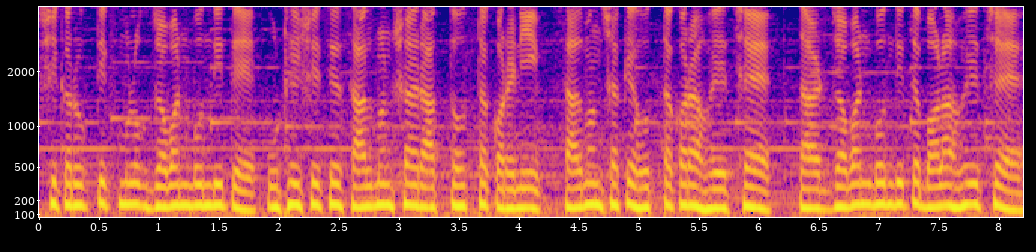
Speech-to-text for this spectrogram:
স্বীকারোক্তিমূলক জবানবন্দিতে উঠে এসেছে সালমান শাহের আত্মহত্যা করেনি। সালমান শাহকে হত্যা করা হয়েছে। তার জবানবন্দিতে বলা হয়েছে,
